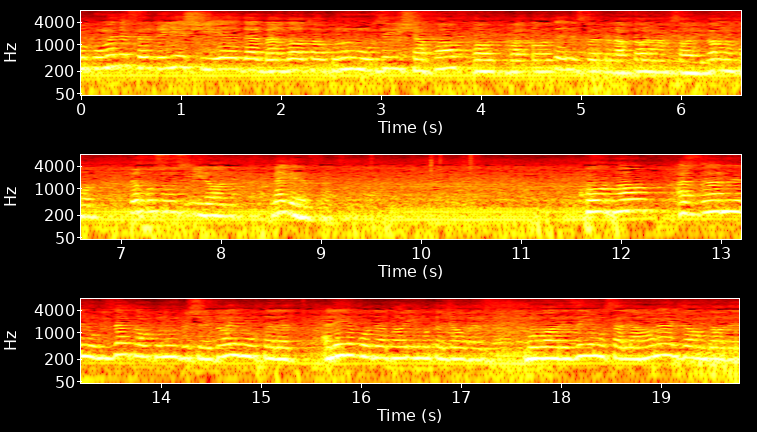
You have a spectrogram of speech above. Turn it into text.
حکومت فرقه شیعه در بغداد تا کنون موضعی شفاف و قاطع نسبت به رفتار همسایگان خود به خصوص ایران نگرفته کردها از قرن 19 تا کنون به شکل‌های مختلف علیه قدرت های متجاوز مبارزه مسلحانه انجام داده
